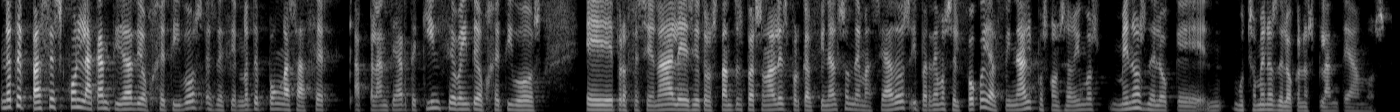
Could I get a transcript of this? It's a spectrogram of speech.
no te pases con la cantidad de objetivos, es decir, no te pongas a hacer, a plantearte 15 o 20 objetivos eh, profesionales y otros tantos personales, porque al final son demasiados y perdemos el foco y al final pues conseguimos menos de lo que, mucho menos de lo que nos planteamos.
